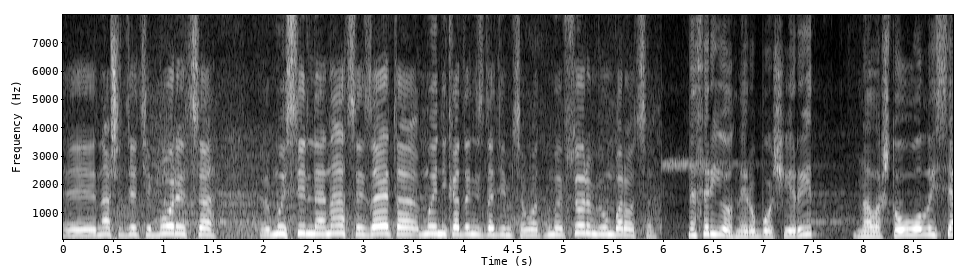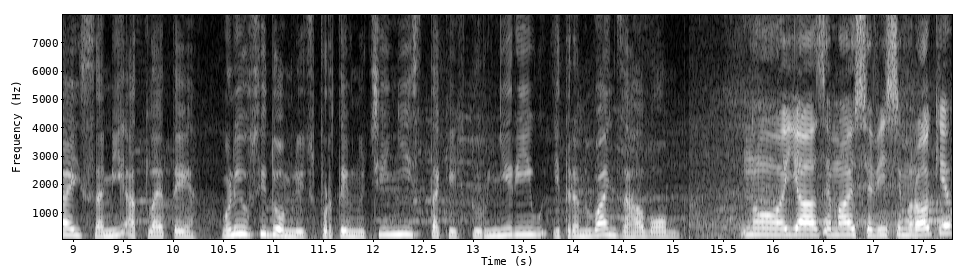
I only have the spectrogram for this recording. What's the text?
И наши дети борются. Мы сильная нация, и за это мы никогда не сдадимся. Вот мы все время будем бороться. На серйозний робочий ритм налаштовувалися й самі атлети. Вони усвідомлюють спортивну цінність таких турнірів і тренувань загалом. Ну, я займаюся 8 років.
